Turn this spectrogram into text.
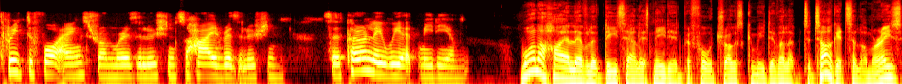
three to four angstrom resolution, so high resolution. So currently we're at medium. While a higher level of detail is needed before drugs can be developed to target telomerase,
